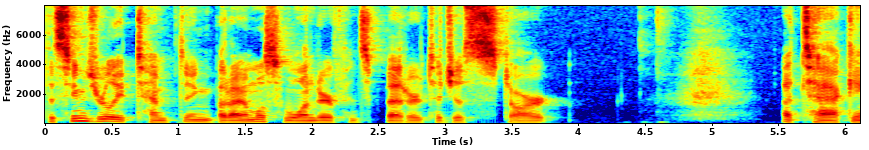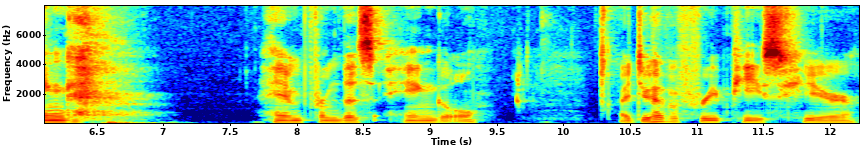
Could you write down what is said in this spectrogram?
This seems really tempting, but I almost wonder if it's better to just start attacking him from this angle. I do have a free piece here.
